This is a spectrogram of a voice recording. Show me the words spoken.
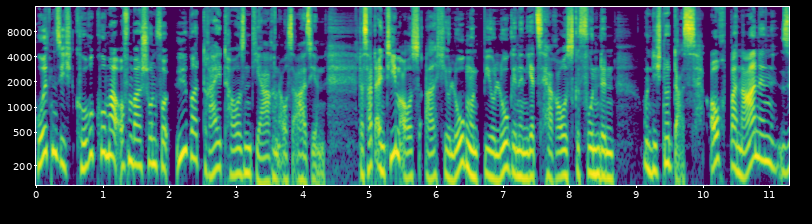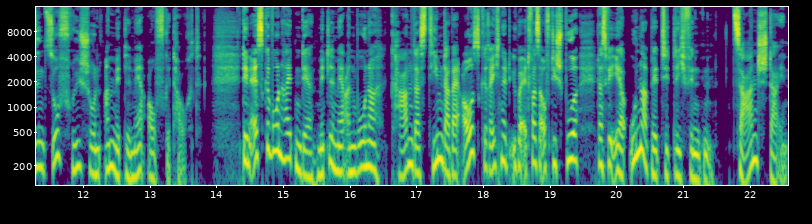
holten sich Kurkuma offenbar schon vor über 3000 Jahren aus Asien. Das hat ein Team aus Archäologen und Biologinnen jetzt herausgefunden. Und nicht nur das, auch Bananen sind so früh schon am Mittelmeer aufgetaucht. Den Essgewohnheiten der Mittelmeeranwohner kam das Team dabei ausgerechnet über etwas auf die Spur, das wir eher unappetitlich finden Zahnstein.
